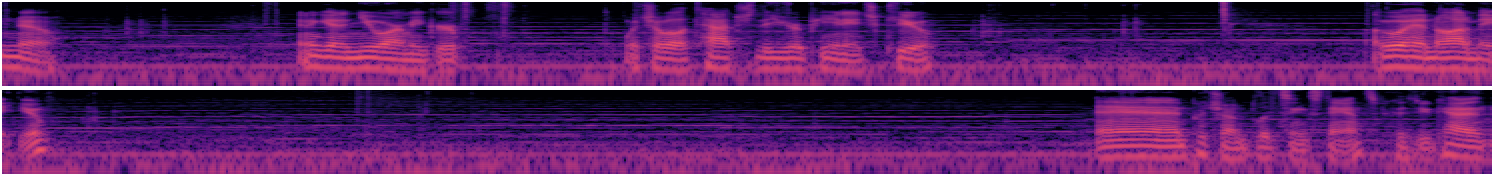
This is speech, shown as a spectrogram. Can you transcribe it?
No. I'm gonna get a new army group, which I will attach to the European HQ. I'll go ahead and automate you. And put you on blitzing stance because you can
